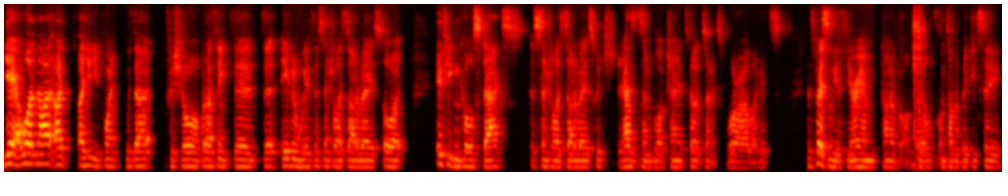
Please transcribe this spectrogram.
Yeah, well, no, I, I hear your point with that for sure, but I think that even with a centralized database, or if you can call Stacks a centralized database, which it has its own blockchain, it's got its own explorer, like it's it's basically Ethereum kind of built on top of BTC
